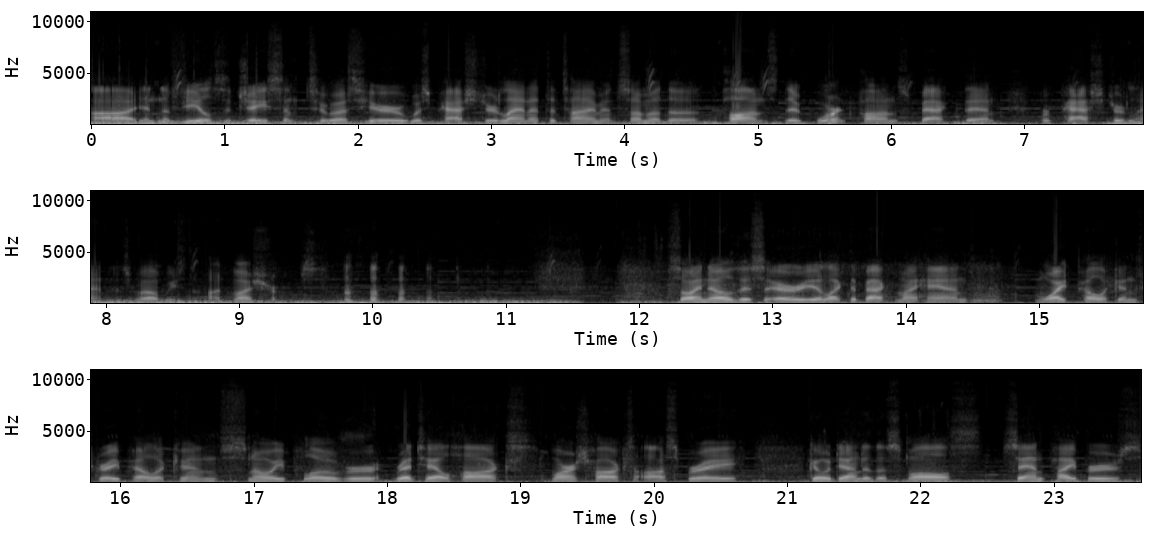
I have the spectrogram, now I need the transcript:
Uh, in the fields adjacent to us here was pasture land at the time, and some of the ponds that weren't ponds back then were pasture land as well. We used to hunt mushrooms. so I know this area like the back of my hand. White pelicans, gray pelicans, snowy plover, red-tailed hawks, marsh hawks, osprey, go down to the small sandpipers,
